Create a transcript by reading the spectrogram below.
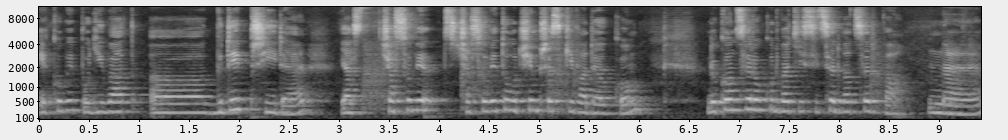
jakoby podívat, uh, kdy přijde, já časově, časově to učím přes kivadelko, do konce roku 2022. Ne.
